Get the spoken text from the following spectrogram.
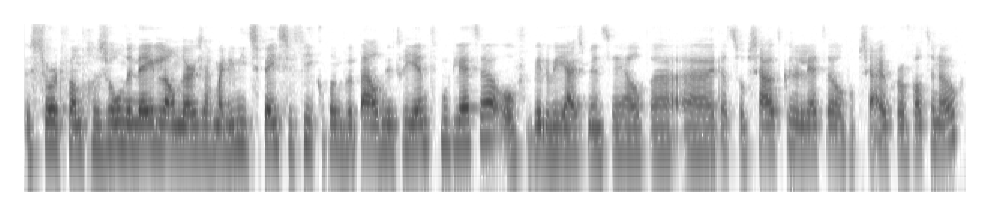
soort van gezonde Nederlander, zeg maar, die niet specifiek op een bepaald nutriënt moet letten? Of willen we juist mensen helpen uh, dat ze op zout kunnen letten of op suiker of wat dan ook?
